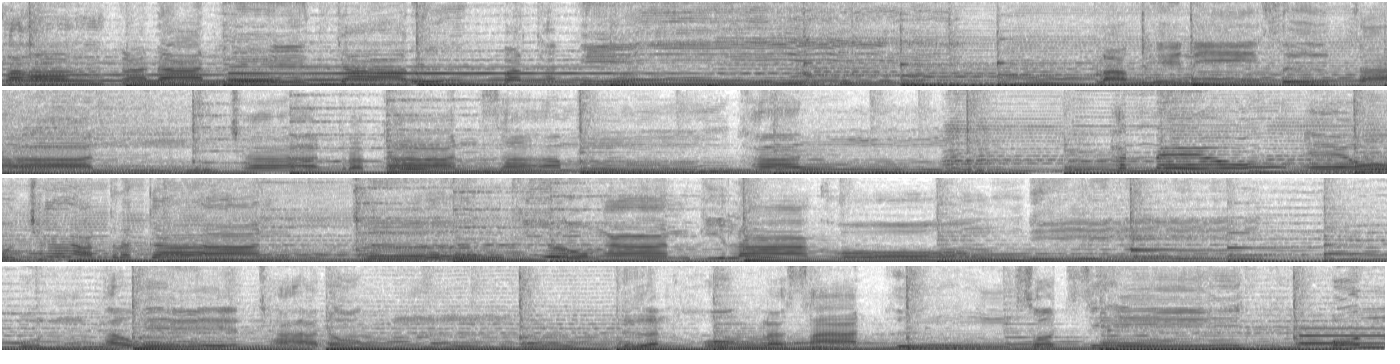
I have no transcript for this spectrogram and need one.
พากระดานเลขจารึกปัทภีประเพณีสืบสานชาติตระการสำคัญ ติตรการเชิญเที่ยวงานกีฬาของดี บุญพระเวชชาดก เดือนหกประสาทพึ่งสดสีบุญ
